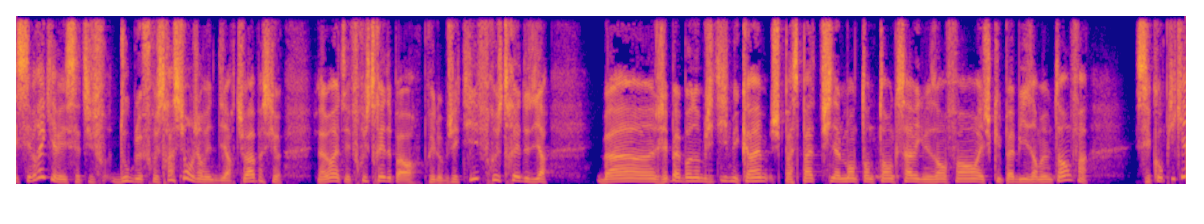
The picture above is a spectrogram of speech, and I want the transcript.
C'est vrai qu'il y avait cette double frustration, j'ai envie de dire, tu vois, parce que finalement, elle était frustrée de pas avoir pris l'objectif, frustrée de dire, ben, j'ai pas le bon objectif, mais quand même, je passe pas finalement tant de temps que ça avec mes enfants et je culpabilise en même temps. Enfin, c'est compliqué.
